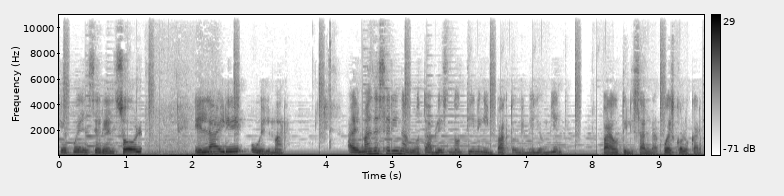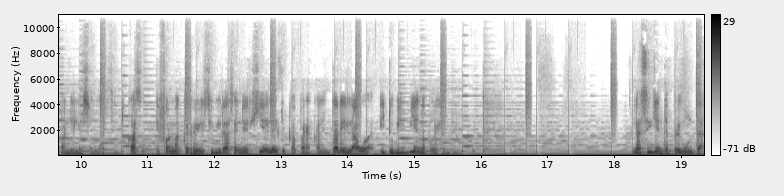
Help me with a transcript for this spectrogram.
que pueden ser el sol, el aire o el mar. Además de ser inagotables, no tienen impacto en el medio ambiente, para utilizarla puedes colocar paneles solares en tu casa, de forma que recibirás energía eléctrica para calentar el agua y tu vivienda, por ejemplo. La siguiente pregunta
